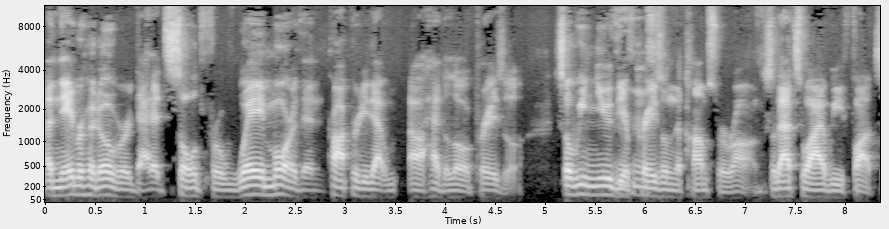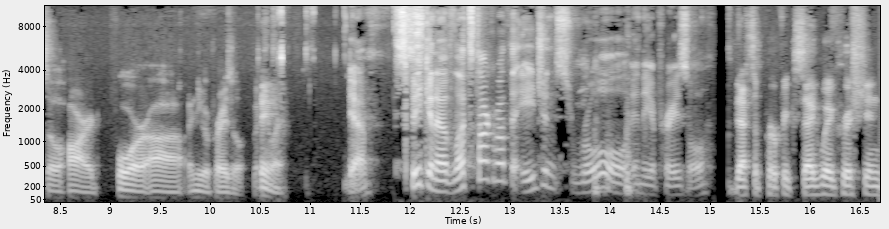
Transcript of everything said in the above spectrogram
a neighborhood over that had sold for way more than property that uh, had the low appraisal. So we knew the Mhm. appraisal and the comps were wrong. So that's why we fought so hard for uh, a new appraisal. But anyway, yeah. Speaking of, let's talk about the agent's role in the appraisal. that's a perfect segue, Christian.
